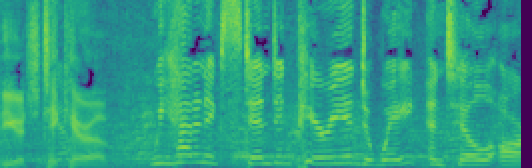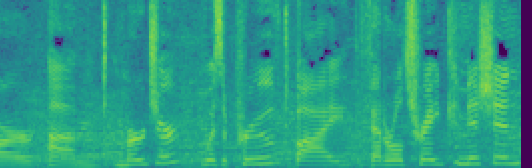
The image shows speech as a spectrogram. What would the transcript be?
you had to take care of? We had an extended period to wait until our um, merger was approved by the Federal Trade Commission.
